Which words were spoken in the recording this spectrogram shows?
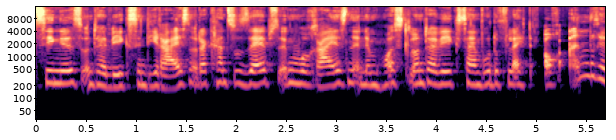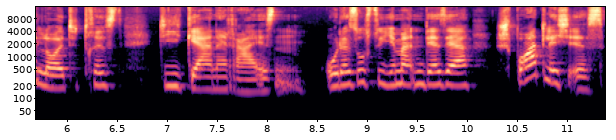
Singles unterwegs sind, die reisen, oder kannst du selbst irgendwo reisen, in einem Hostel unterwegs sein, wo du vielleicht auch andere Leute triffst, die gerne reisen. Oder suchst du jemanden, der sehr sportlich ist,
